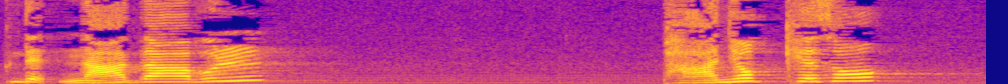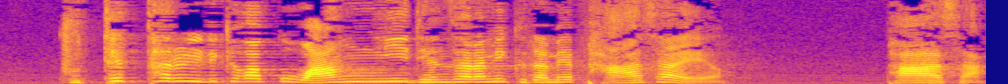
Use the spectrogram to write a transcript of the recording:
근데 나답을 반역해서 구테타를 일으켜갖고 왕이 된 사람이 그 다음에 바사예요. 바사.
